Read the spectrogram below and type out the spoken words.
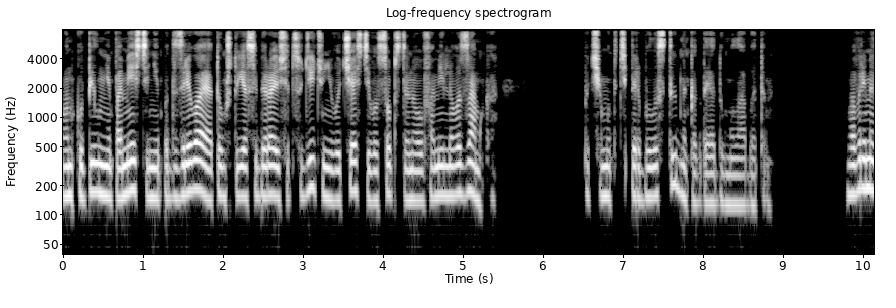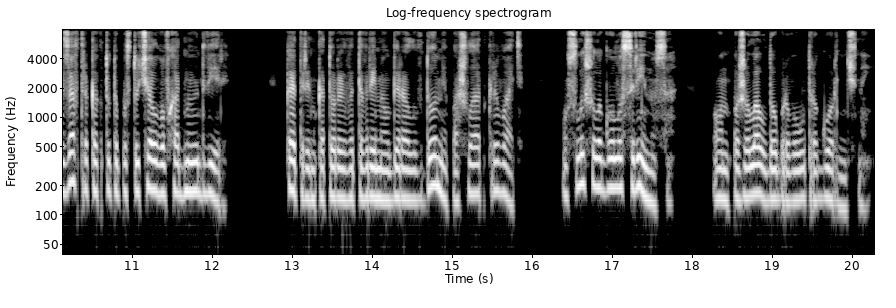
Он купил мне поместье, не подозревая о том, что я собираюсь отсудить у него часть его собственного фамильного замка. Почему-то теперь было стыдно, когда я думала об этом. Во время завтрака кто-то постучал во входную дверь. Кэтрин, которая в это время убирала в доме, пошла открывать. Услышала голос Ринуса. Он пожелал доброго утра горничной.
